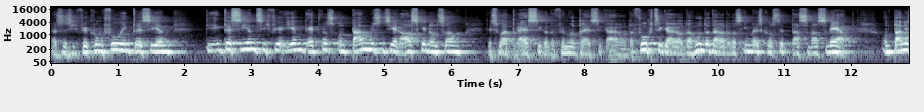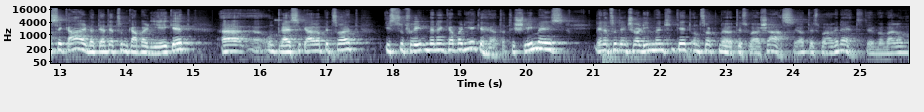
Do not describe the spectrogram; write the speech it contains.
weil sie sich für Kung Fu interessieren, die interessieren sich für irgendetwas und dann müssen sie rausgehen und sagen, das war 30 oder 35 Euro oder 50 Euro oder 100 Euro oder was immer es kostet, das war's wert. Und dann ist egal, weil der, der zum Gabalier geht äh, und 30 Euro bezahlt, ist zufrieden, wenn er ein Gabalier gehört hat. Das Schlimme ist, wenn er zu den Shaolin-Mönchen geht und sagt, naja, das war ein Schatz, ja, das war ich nicht, warum,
